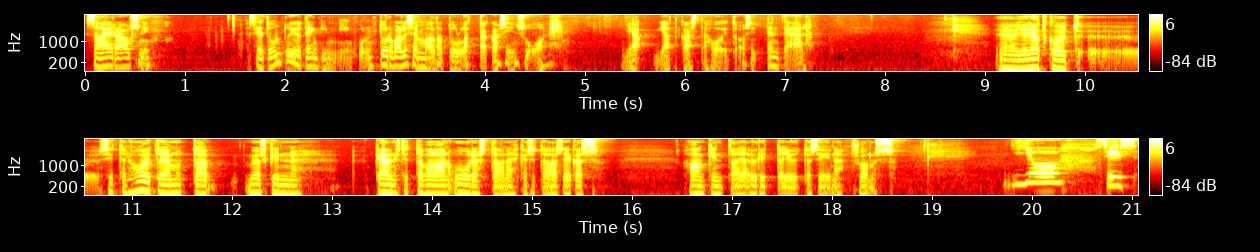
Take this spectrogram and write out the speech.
sairaus, niin se tuntui jotenkin niin kuin turvallisemmalta tulla takaisin Suomeen ja jatkaa sitä hoitoa sitten täällä. Ja jatkoit sitten hoitoja, mutta myöskin käynnistit tavallaan uudestaan ehkä sitä asiakashankintaa ja yrittäjyyttä siinä Suomessa. Joo, siis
